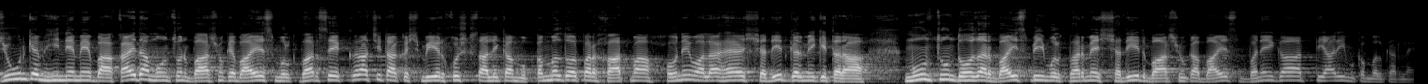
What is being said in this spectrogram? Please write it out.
जून के महीने में बाकायदा मानसून बारिशों के बायस मुल्क भर से कराची तक कश्मीर खुश्क साली का मुकम्मल तौर पर ख़ात्मा होने वाला है शदीद गर्मी की तरह। मानसून दो हज़ार बाईस भी मुल्क भर में शदीद बारिशों का बायस बनेगा। तैयारी मुकम्मल कर लें।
